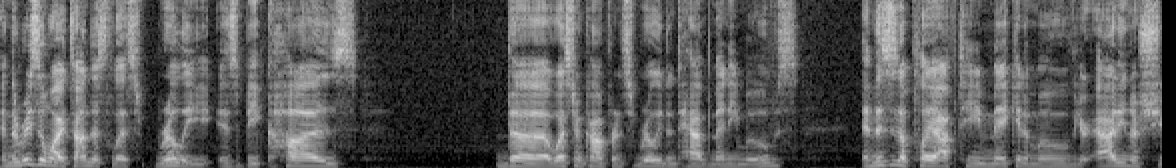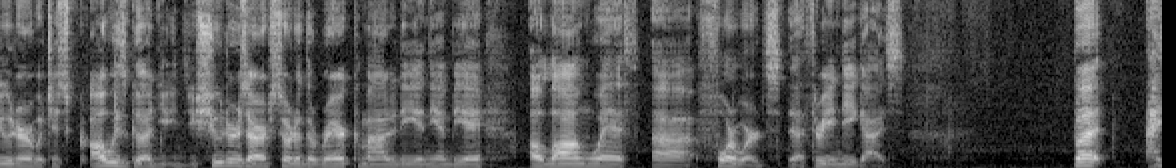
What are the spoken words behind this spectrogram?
And the reason why it's on this list really is because the Western Conference really didn't have many moves. And this is a playoff team making a move. You're adding a shooter, which is always good. You, shooters are sort of the rare commodity in the NBA, along with uh, forwards, uh, three and D guys. But I,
